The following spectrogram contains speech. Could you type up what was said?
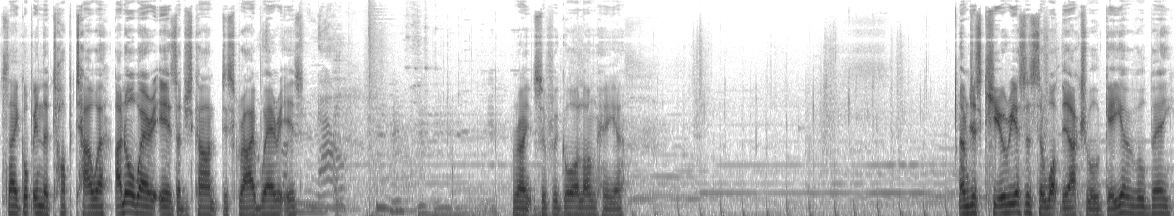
It's like up in the top tower. I know where it is. I just can't describe where it is. Right. So if we go along here. I'm just curious as to what the actual gear will be.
